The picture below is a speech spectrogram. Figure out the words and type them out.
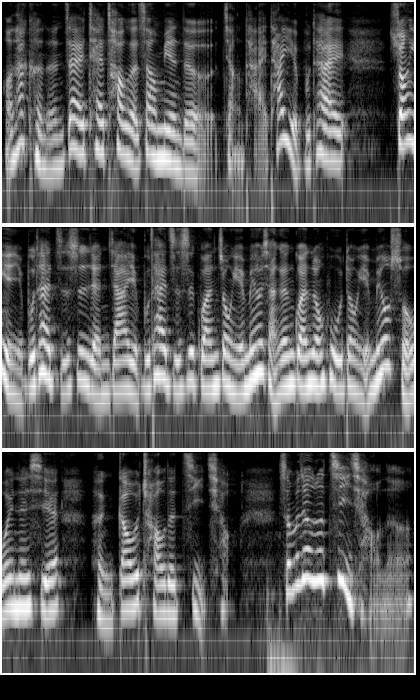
哦，他可能在 TED Talk 上面的讲台，他也不太双眼，也不太直视人家，也不太直视观众，也没有想跟观众互动，也没有所谓那些很高超的技巧。什么叫做技巧呢？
